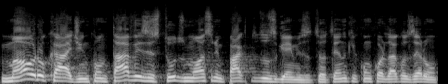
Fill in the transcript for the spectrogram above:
Mauro Cade, incontáveis estudos mostram o impacto dos games. Eu tô tendo que concordar com o 01.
